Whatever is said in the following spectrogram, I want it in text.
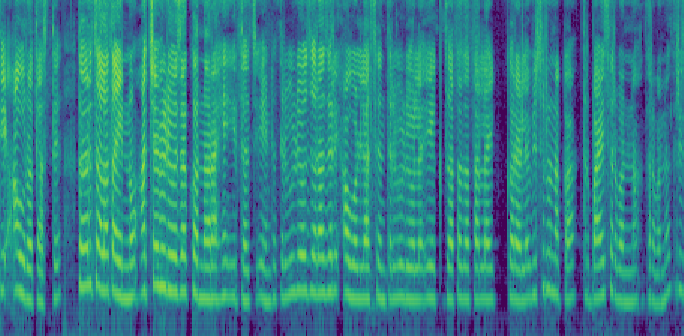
ती आवरत असते. तर चला ताईंनो आजच्या व्हिडिओचा करणार आहे इथंच एंड तर व्हिडिओ जरा जरी आवडला असेल तर व्हिडिओला एक जाता जाता लाईक करायला विसरू नका. तर बाय सर्वांना. सर्वांना तरी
